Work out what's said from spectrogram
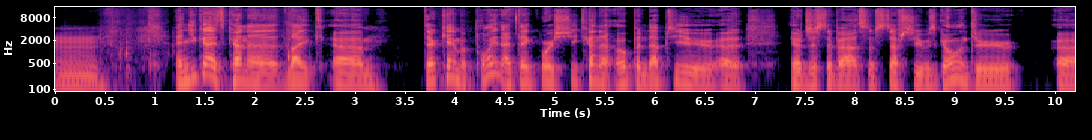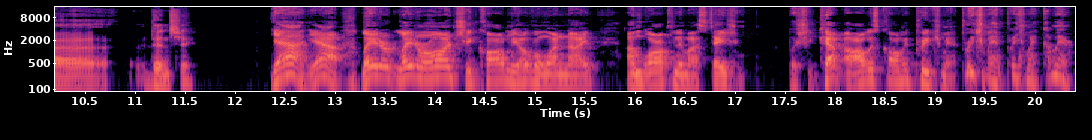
Mm. And you guys kind of like, um, there came a point I think where she kind of opened up to you, uh, you know, just about some stuff she was going through, uh, didn't she? Yeah, yeah. Later, later on, she called me over one night. I'm walking to my station, but she kept always calling me preacher man, preacher man, preacher man, come here.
